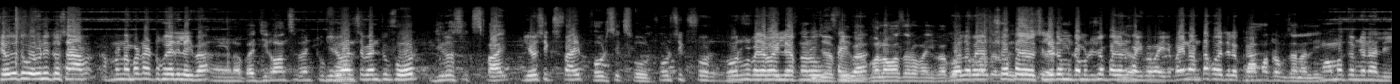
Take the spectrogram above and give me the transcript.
কেউ যদি গরু নিতে চান আপনার নাম্বারটা একটু হয়ে দিলেই বা zero one seven two zero one seven two four. Zero six five. Zero six five. Four six four. Four six four. গরুর বাজার হইলে আপনারও পাইবা গলা বাজারও পাইবা গোয়ালা বাজার সব বাজার সিলেটের মোটামুটি সব বাজার পাইবা বাইরে ভাই। নামটা কয়ে দিল মোহাম্মদ রমজান আলী। মোহাম্মদ রমজান আলী।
